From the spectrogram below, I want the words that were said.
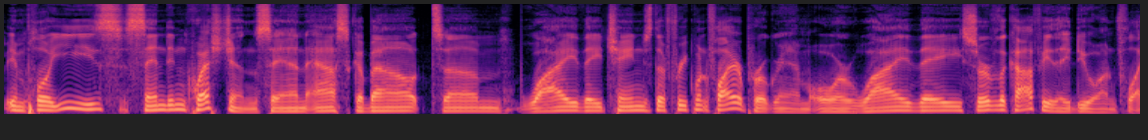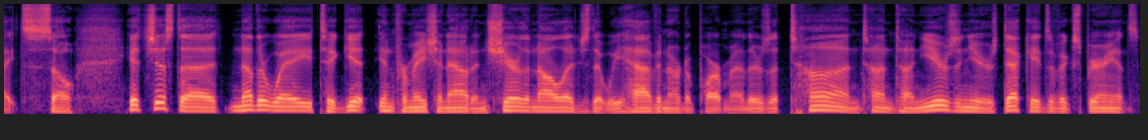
employees send in questions and ask about um, why they change the frequent flyer program or why they serve the coffee they do on flights. So it's just a, another way to get information out and share the knowledge that we have in our department. There's a ton, ton, ton, years and years, decades of experience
